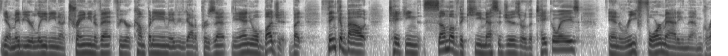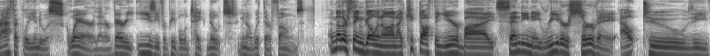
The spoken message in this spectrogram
you know maybe you're leading a training event for your company maybe you've got to present the annual budget but think about taking some of the key messages or the takeaways and reformatting them graphically into a square that are very easy for people to take notes, you know, with their phones. Another thing going on, I kicked off the year by sending a reader survey out to the,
